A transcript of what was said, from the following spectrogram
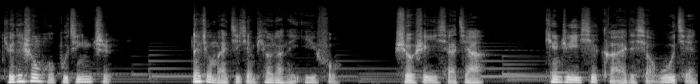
觉得生活不精致，那就买几件漂亮的衣服，收拾一下家，添置一些可爱的小物件，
